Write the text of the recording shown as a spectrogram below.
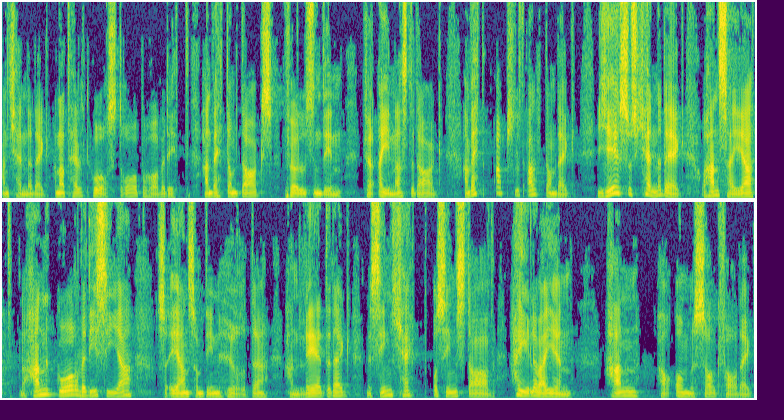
Han kjenner deg. Han har telt hårstrå på hodet ditt. Han vet om dagsfølelsen din hver eneste dag. Han vet absolutt alt om deg. Jesus kjenner deg, og han sier at når han går ved de side, så er han som din hyrde. Han leder deg med sin kjepp og sin stav hele veien. Han har omsorg for deg.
